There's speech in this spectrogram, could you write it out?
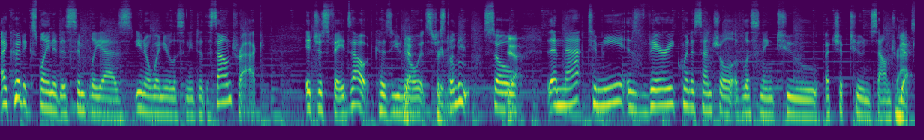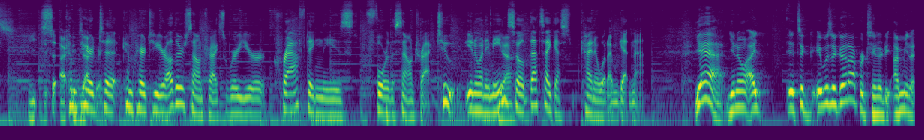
I could explain it as simply as, you know, when you're listening to the soundtrack, it just fades out because you know Yeah, it's just a loop. So, Yeah. and that to me is very quintessential of listening to a chiptune soundtrack. Yes. So, uh, compared exactly. to compared to your other soundtracks where you're crafting these for the soundtrack too. You know what I mean? Yeah. So that's I guess kind of what I'm getting at. Yeah, you know, I it's a it was a good opportunity. I mean,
